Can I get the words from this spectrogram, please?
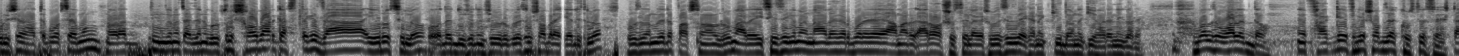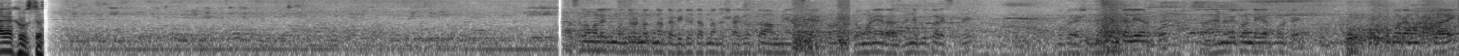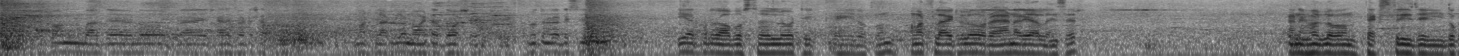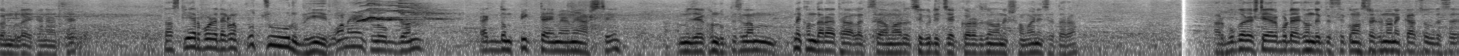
পুলিশের হাতে পড়ছে এবং ওরা তিনজনে চারজনে গ্রুপ ছিল। সবার কাছ থেকে যা ইউরো ছিল, ওদের দুশো তিনশো ইউরো করেছিল সব রেখে দিয়েছিল। বুঝলাম যে এটা পার্সোনাল রুম আর এই সিসি ক্যামেরা না দেখার পরে আমার আরও অস্বস্তি লাগে, শুনেছি যে এখানে কি ধরনের, কি হয়রানি করে। বলছে ওয়ালেট দাও। ফাঁকে ফুঁকে সব জায়গায় খুঁজতেছে, টাকা খুঁজতেছে। আমি আছি এখন রোমানিয়ার রাজধানী বুকারেস্টে। বুকারেস্টের সেন্ট্রাল এয়ারপোর্ট হ্যানোরিকন্ড এয়ারপোর্টে। একটু পরে আমার ফ্লাইট এখন বাজে হলো প্রায় সাড়ে ছটা সাতটার মতো। আমার ফ্লাইট হলো নয়টা দশে। নতুন একটা ডেস্টিনেশন এয়ারপোর্টের অবস্থা হলো ঠিক এই রকম আমার ফ্লাইট হলো রায়ানার এয়ারলাইন্সের এখানে হলো ট্যাক্স ফ্রি যেই দোকানগুলো এখানে আছে। আজকে এয়ারপোর্টে দেখলাম প্রচুর ভিড়, অনেক লোকজন। একদম পিক টাইমে আমি আসছি। আমি যে এখন ঢুকতেছিলাম, অনেকক্ষণ দাঁড়ায় থাকা লাগছে। আমার সিকিউরিটি চেক করার জন্য অনেক সময় নিছে তারা। আর বুকারেস্ট এয়ারপোর্টে এখন দেখতেছি কনস্ট্রাকশন অনেক কাজ চলতেছে।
